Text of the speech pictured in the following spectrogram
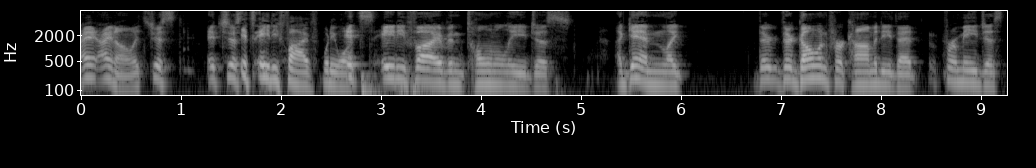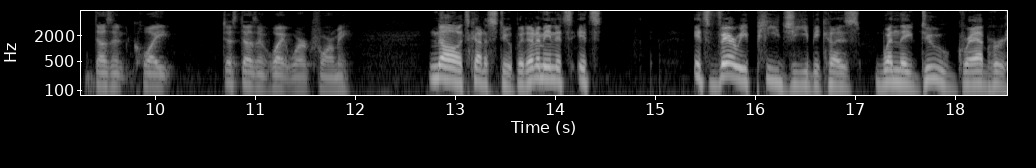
I I know. It's just it's just It's 85. What do you want? it's 85 and tonally just again like they're they're going for comedy that for me just doesn't quite just doesn't quite work for me. No, it's kind of stupid. And I mean, it's it's it's very PG because when they do grab her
